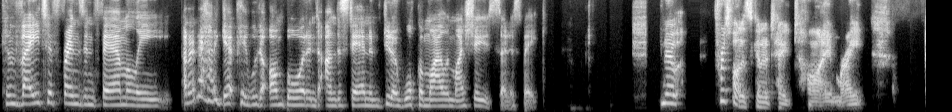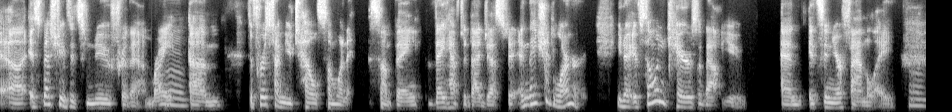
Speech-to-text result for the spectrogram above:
convey to friends and family i don't know how to get people to on board and to understand and you know walk a mile in my shoes so to speak you know, first of all, it's going to take time, right? Uh, especially if it's new for them, right? Mm. Um, the first time you tell someone something, they have to digest it and they should learn. You know, if someone cares about you and it's in your family, Mm.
